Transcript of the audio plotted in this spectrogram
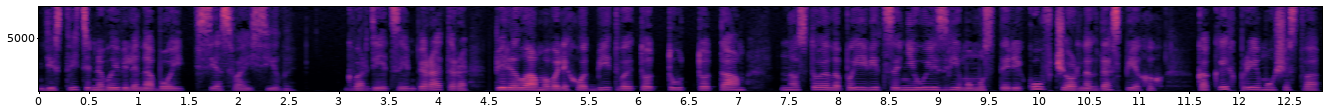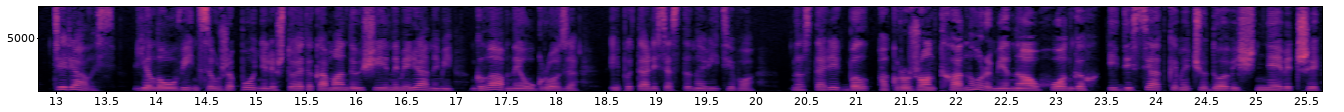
действительно вывели на бой все свои силы. Гвардейцы императора переламывали ход битвы то тут, то там, но стоило появиться неуязвимому старику в черных доспехах, как их преимущество терялось. Елоувинцы уже поняли, что это командующие намерянами главная угроза, и пытались остановить его — но старик был окружен тханорами на аухонгах и десятками чудовищ Невичи,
